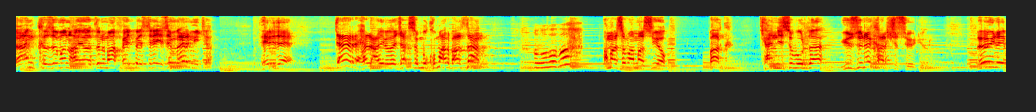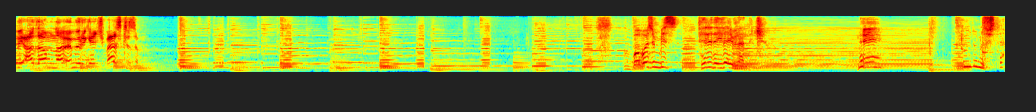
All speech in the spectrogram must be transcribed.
ben kızımın hayatını mahvetmesine izin vermeyeceğim. Feride, derhal ayrılacaksın bu kumarbazdan. Ama baba. Aması maması yok. Bak, kendisi burada yüzüne karşı söylüyorum. Böyle bir adamla ömür geçmez kızım. Babacığım biz Feride ile evlendik. Ne? Duydunuz işte.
